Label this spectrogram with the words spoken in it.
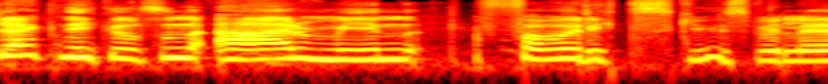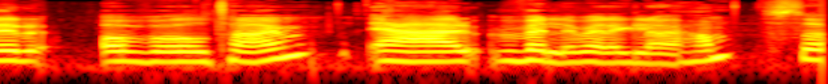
Jack Nicholson er min favorittskuespiller of all time. Jeg er veldig veldig glad i ham. Så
